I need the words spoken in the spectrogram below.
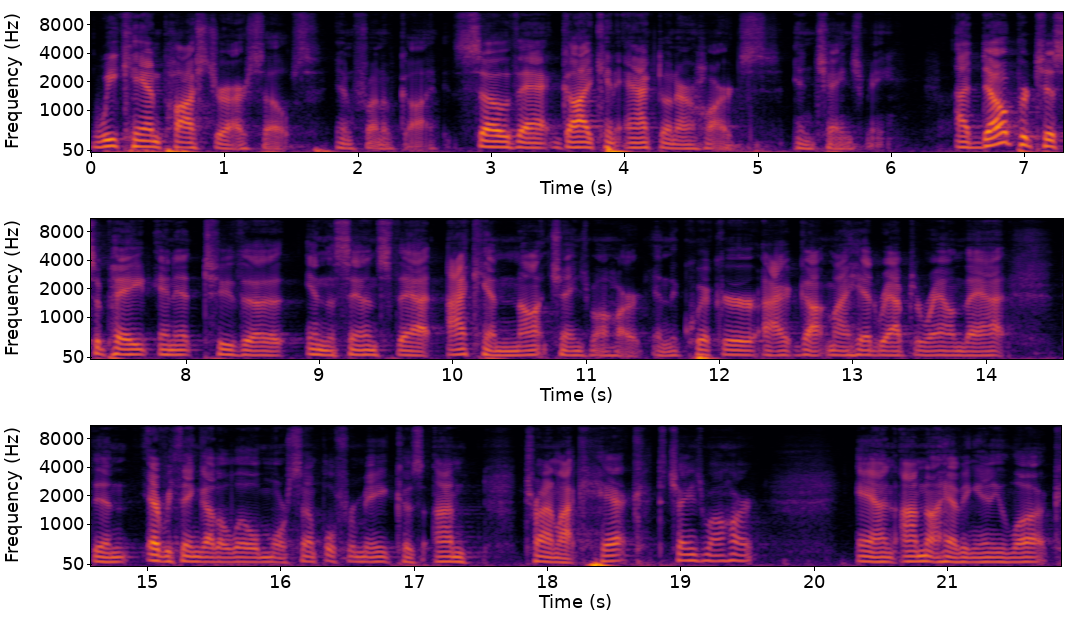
we can posture ourselves in front of God so that God can act on our hearts and change me. I don't participate in it to the in the sense that I cannot change my heart. And the quicker I got my head wrapped around that, then everything got a little more simple for me because I'm trying like heck to change my heart and I'm not having any luck.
